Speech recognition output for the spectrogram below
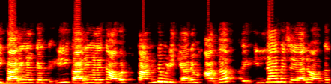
ഈ കാര്യങ്ങൾക്ക് ഈ കാര്യങ്ങളൊക്കെ അവർക്ക് കണ്ടുപിടിക്കാനും അത് ഇല്ലായ്മ ചെയ്യാനും അവർക്ക്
